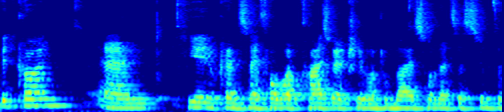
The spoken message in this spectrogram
Bitcoin. And here you can say for what price you actually want to buy. So let's assume the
